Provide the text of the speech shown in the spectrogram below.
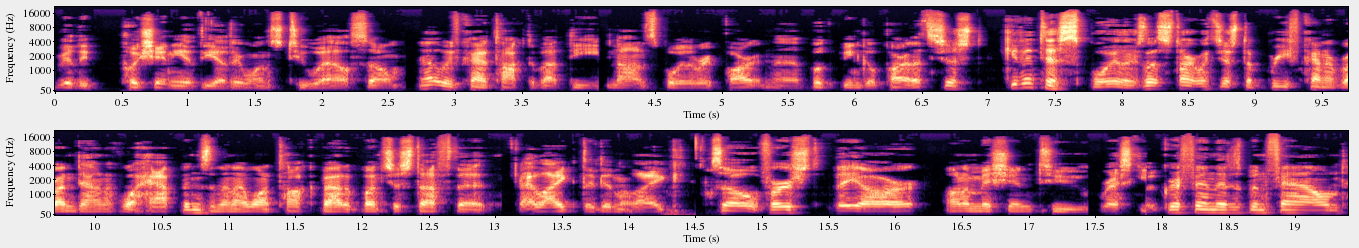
really push any of the other ones too well. So now that we've kind of talked about the non spoilery part and the book bingo part, let's just get into spoilers. Let's start with just a brief kind of rundown of what happens, and then I want to talk about a bunch of stuff that I liked, I didn't like. So, first, they are on a mission to rescue a griffin that has been found.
